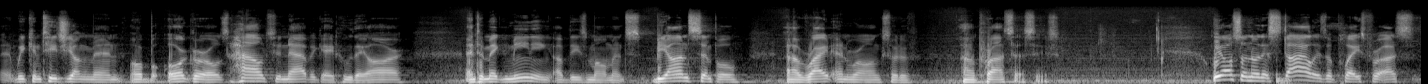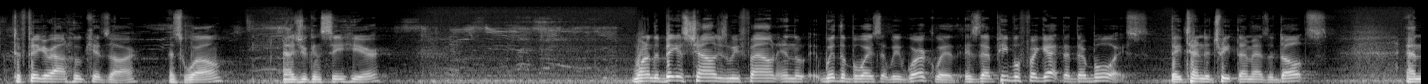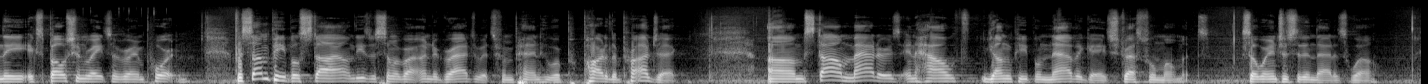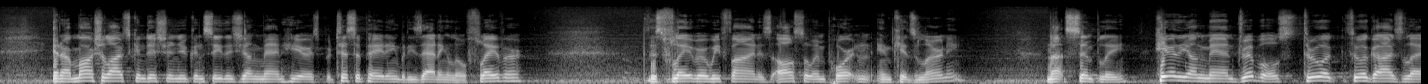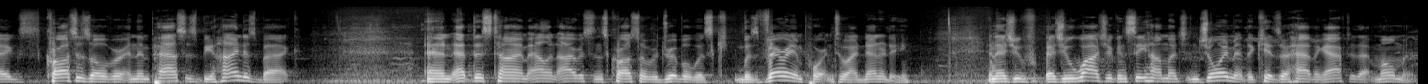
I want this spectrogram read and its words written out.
we can teach young men or, or girls how to navigate who they are and to make meaning of these moments beyond simple uh, right and wrong sort of uh, processes. We also know that style is a place for us to figure out who kids are as well, as you can see here. One of the biggest challenges we found in the, with the boys that we work with is that people forget that they're boys. They tend to treat them as adults and the expulsion rates are very important. For some people, style, and these are some of our undergraduates from Penn who were part of the project, um, style matters in how young people navigate stressful moments. So we're interested in that as well. In our martial arts condition, you can see this young man here is participating, but he's adding a little flavor. This flavor we find is also important in kids' learning, not simply here the young man dribbles through a, through a guy's legs, crosses over, and then passes behind his back. And at this time, Allen Iverson's crossover dribble was, was very important to identity. And as you, as you watch, you can see how much enjoyment the kids are having after that moment.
